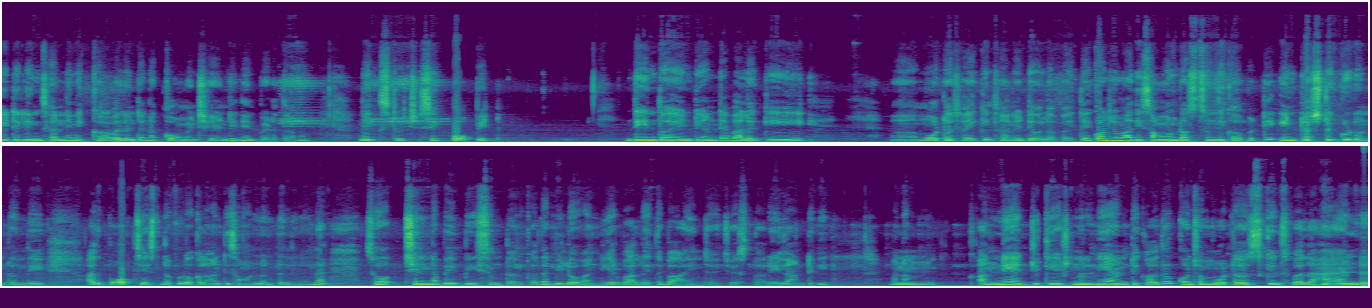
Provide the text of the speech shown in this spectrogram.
వీటి లింక్స్ అన్నీ మీకు కావాలంటే నాకు కామెంట్ చేయండి నేను పెడతాను. నెక్స్ట్ వచ్చేసి పాపిట్. దీంతో ఏంటి అంటే వాళ్ళకి మోటార్ సైకిల్స్ అనేవి డెవలప్ అవుతాయి. కొంచెం అది సౌండ్ వస్తుంది కాబట్టి ఇంట్రెస్ట్ కూడా ఉంటుంది. అది పాప్ చేసినప్పుడు ఒకలాంటి సౌండ్ ఉంటుంది కదా. సో చిన్న బేబీస్ ఉంటారు కదా బిలో వన్ ఇయర్ వాళ్ళైతే బాగా ఎంజాయ్ చేస్తారు ఇలాంటివి. మనం అన్ని ఎడ్యుకేషనల్వి అంటే కాదు కొంచెం మోటార్ స్కిల్స్ వాళ్ళ హ్యాండ్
